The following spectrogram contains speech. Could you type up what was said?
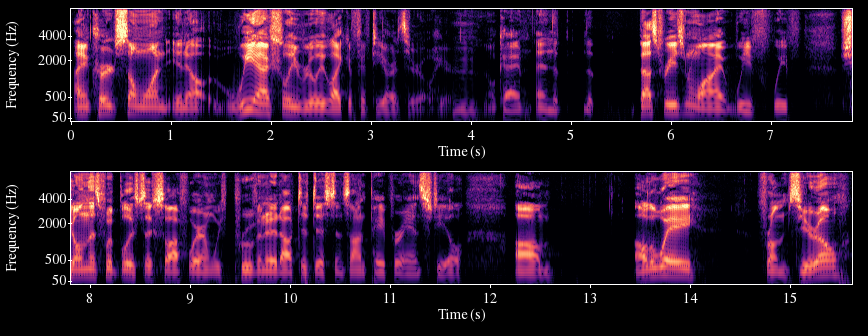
I encourage someone. You know, we actually really like a 50 yard zero here. Okay, and the the best reason why we've we've shown this with ballistic software and we've proven it out to distance on paper and steel, um, all the way from zero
